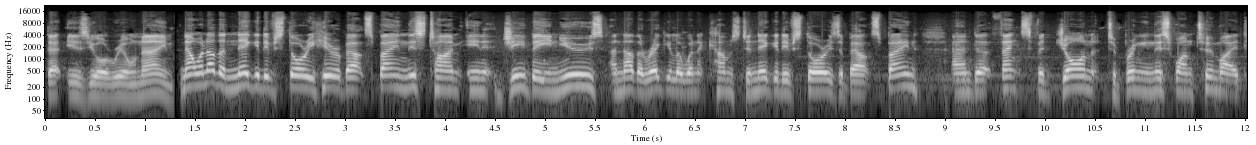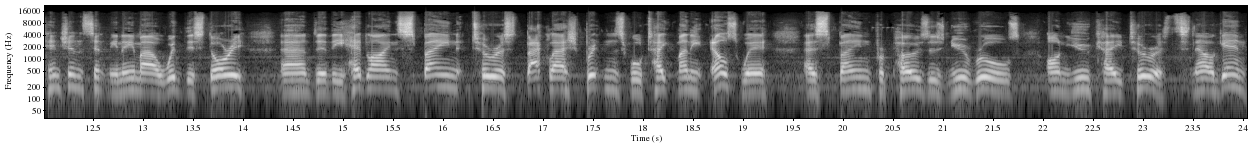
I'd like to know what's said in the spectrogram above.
that is your real name. Now, another negative story here about Spain, this time in GB News, another regular when it comes to negative stories about Spain. And uh, thanks for John to bringing this one to my attention. Sent me an email with this story. And uh, the headline Spain tourist backlash Britons will take money elsewhere as Spain proposes new rules on UK tourists. Now, again,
